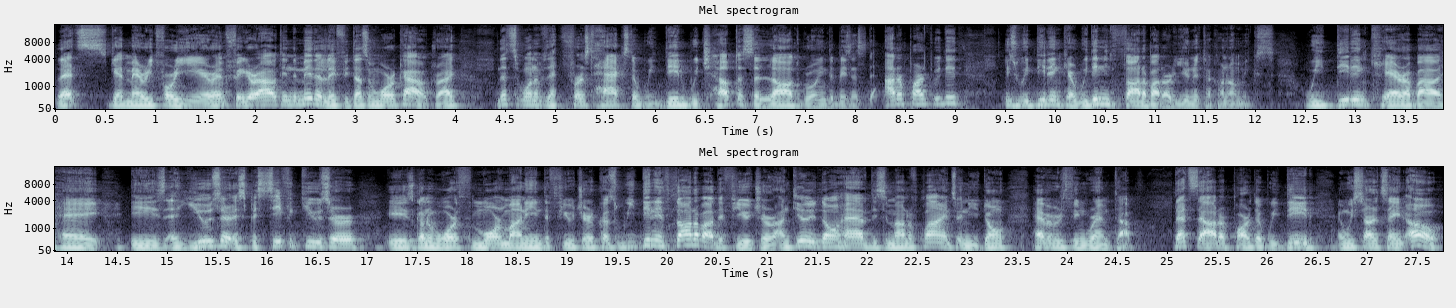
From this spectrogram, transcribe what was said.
Let's get married for a year and figure out in the middle if it doesn't work out, right? That's one of the first hacks that we did, which helped us a lot growing the business. The other part we did is we didn't care. We didn't thought about our unit economics we didn't care about hey is a user a specific user is going to worth more money in the future because we didn't thought about the future until you don't have this amount of clients and you don't have everything ramped up. That's the other part that we did and we started saying oh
